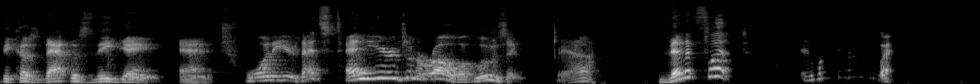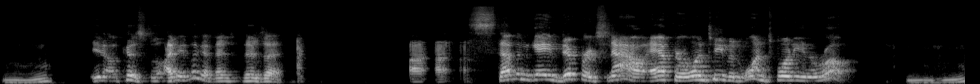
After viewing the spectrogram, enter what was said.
because that was the game. And 20 years, that's 10 years in a row of losing. Yeah. Then it flipped. It went the other way. Mm-hmm. You know, because I mean, look at there's, there's a, a a seven game difference now after one team had won 20 in a row. Mm-hmm.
